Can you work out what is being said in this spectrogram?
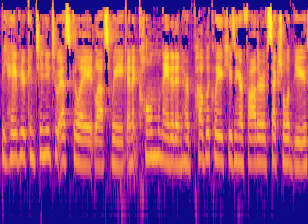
behavior continued to escalate last week, and it culminated in her publicly accusing her father of sexual abuse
